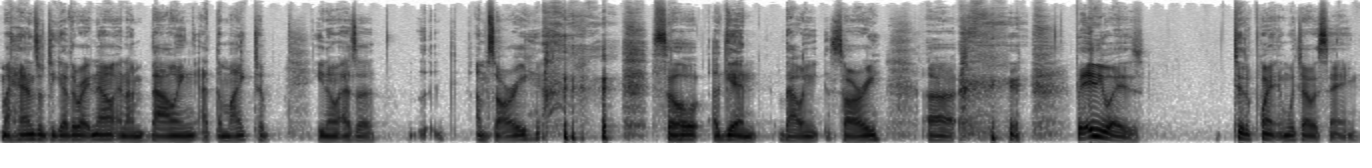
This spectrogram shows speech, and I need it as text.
my hands are together right now, and I'm bowing at the mic to, you know, as a, I'm sorry. so again, bowing, sorry. Uh, but anyways, to the point in which I was saying,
